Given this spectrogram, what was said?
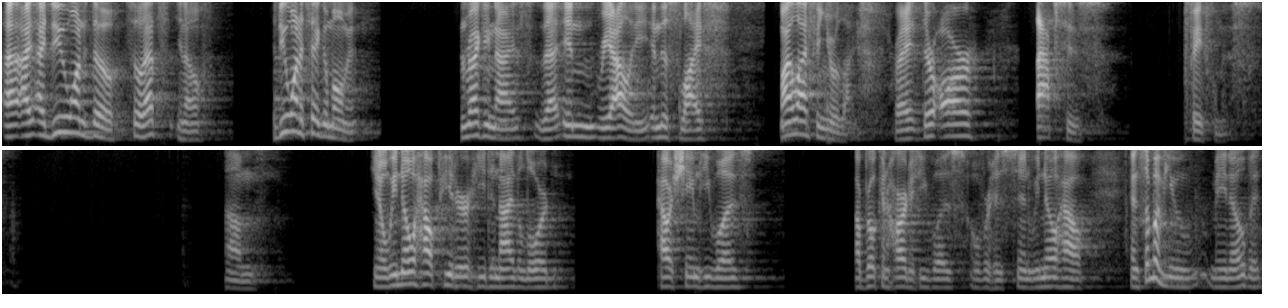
I, I do want to though. So that's you know, I do want to take a moment and recognize that in reality, in this life, my life and your life, right, there are lapses of faithfulness. Um, you know, we know how Peter he denied the Lord, how ashamed he was, how brokenhearted he was over his sin. We know how, and some of you may know, but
